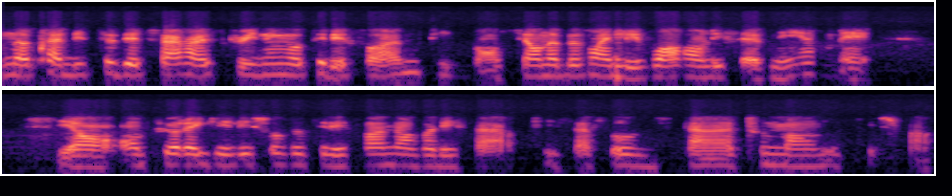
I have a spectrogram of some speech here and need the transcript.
notre habitude est de faire un screening au téléphone. Puis bon, si on a besoin de les voir, on les fait venir. Mais si on, peut régler les choses au téléphone, on va les faire. Puis ça sauve du temps à tout le monde aussi, je pense.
